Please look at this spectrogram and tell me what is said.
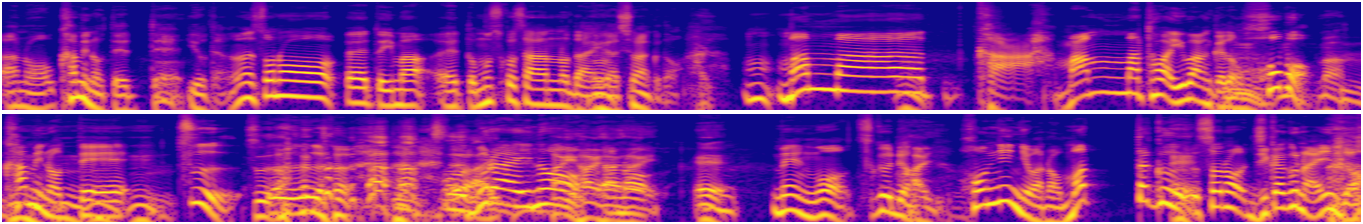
あの神の手って言うたよね、その、えー、と今、えー、と息子さんの代が一緒やけど、ん。まんまか、まんまとは言わんけど、ほぼまあ神の手 two ぐらいのはいはいはいあのはいええ。麺を作るよ、はい。本人にはの全くその自覚ないんぞ。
